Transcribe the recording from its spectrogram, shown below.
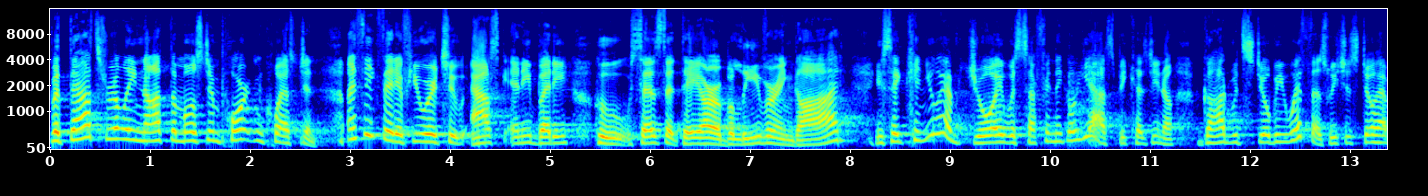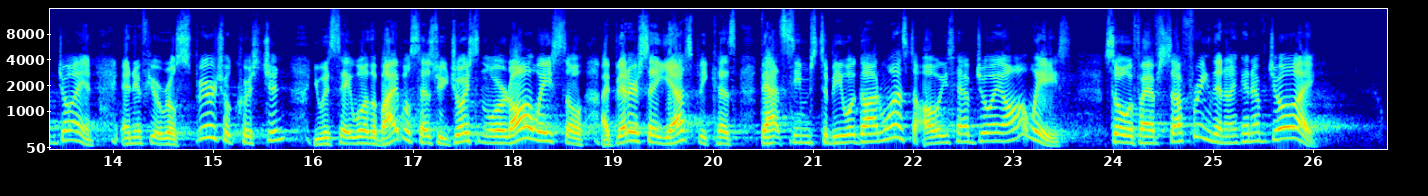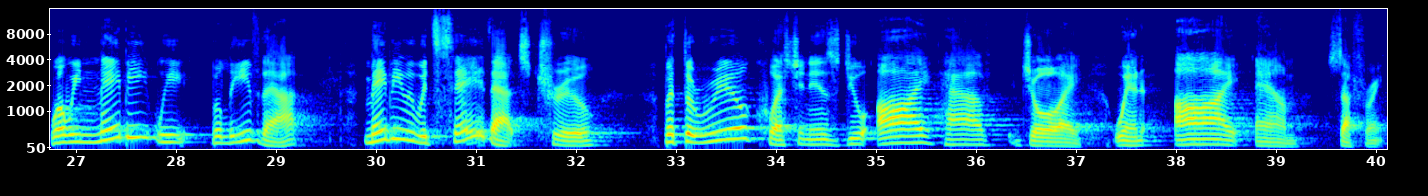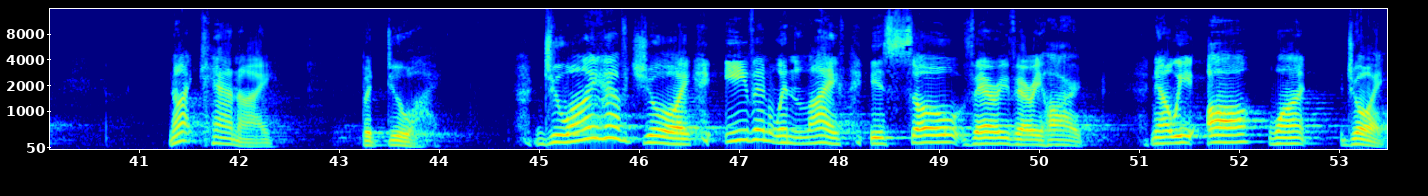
But that's really not the most important question. I think that if you were to ask anybody who says that they are a believer in God, You say, Can you have joy with suffering? They go, Yes, because, you know, God would still be with us. We should still have joy. And, and if you're a real spiritual Christian, you would say, Well, the Bible says rejoice in the Lord always, so I better say yes because that seems to be what God wants to always have joy always. So if I have suffering, then I can have joy. Well, we maybe we believe that. Maybe we would say that's true. But the real question is do I have joy when I am suffering. Not can I, but do I? Do I have joy even when life is so very, very hard? Now, we all want joy.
